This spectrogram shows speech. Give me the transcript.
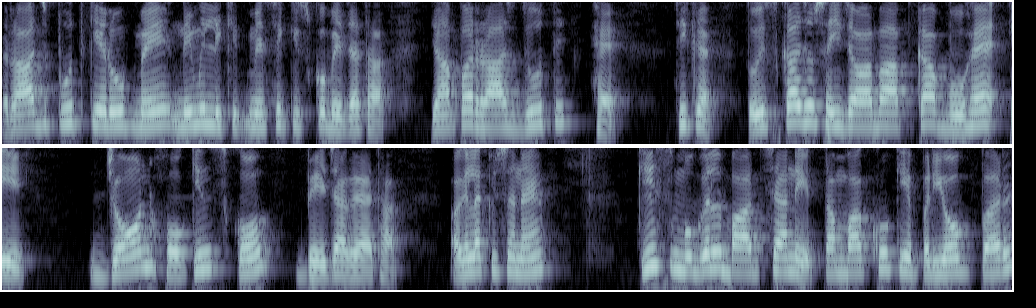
राजपूत के रूप में निम्नलिखित में से किसको भेजा था? यहाँ पर राजदूत है, ठीक है? तो इसका जो सही जवाब है आपका वो है ए, जॉन हॉकिंस को भेजा गया था। अगला क्वेश्चन है, किस मुगल बादशाह ने तंबाकू के प्रयोग पर,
